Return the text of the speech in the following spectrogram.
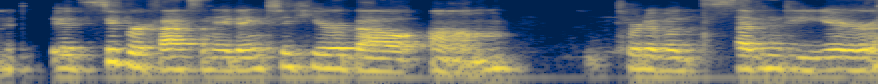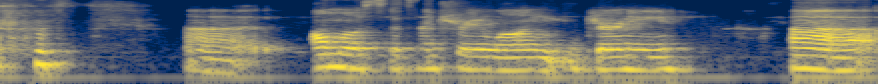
it, it's super fascinating to hear about um, sort of a 70 year, uh, almost a century long journey. Uh,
